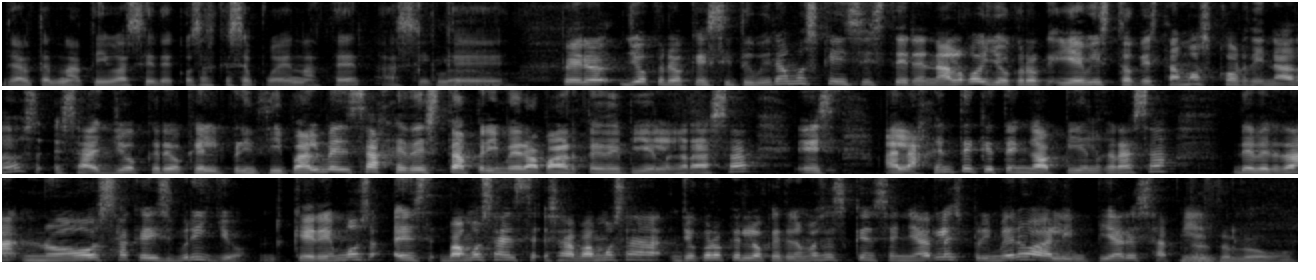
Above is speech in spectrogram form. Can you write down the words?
de alternativas y de cosas que se pueden hacer. Así que Pero yo creo que si tuviéramos que insistir en algo, yo creo que, y he visto que estamos coordinados, o sea, yo creo que el principal mensaje de esta primera parte de piel grasa es a la gente que tenga piel grasa, de verdad, no saquéis brillo. Queremos, es- vamos a, o sea, vamos a, yo creo que lo que tenemos es que enseñarles primero a limpiar esa piel. Desde luego.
